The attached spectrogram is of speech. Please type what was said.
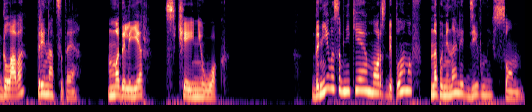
Глава 13. Модельер с Чейни Уок. Дни в особняке Морсби Пламов напоминали дивный сон.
